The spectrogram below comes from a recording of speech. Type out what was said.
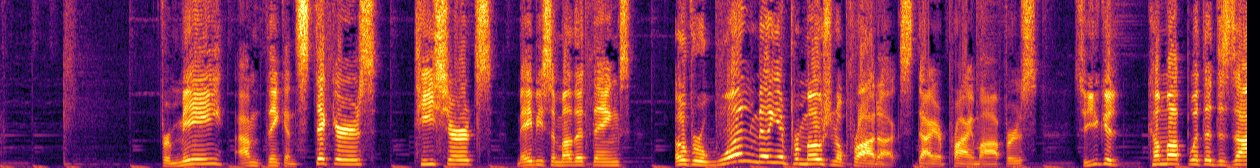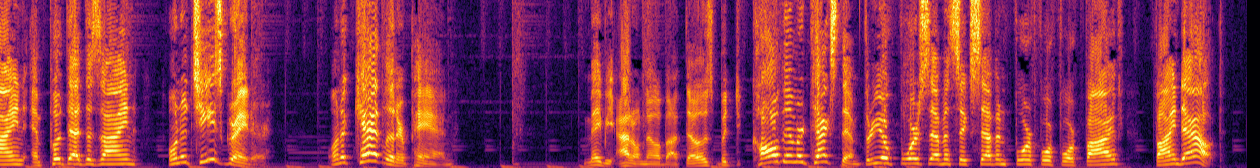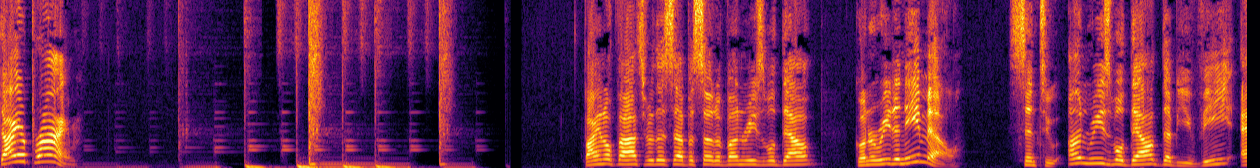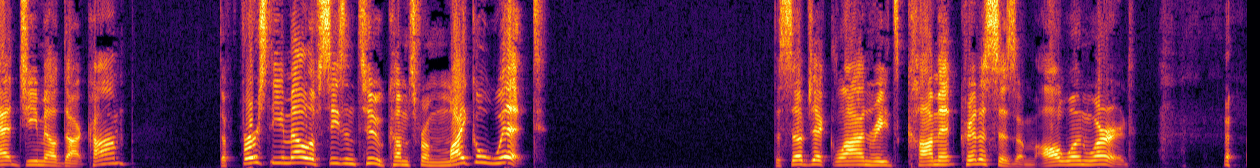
For me, I'm thinking stickers, t shirts, maybe some other things. Over 1 million promotional products Dyer Prime offers. So you could come up with a design and put that design on a cheese grater, on a cat litter pan, maybe I don't know about those, but call them or text them 304 767 4445. Find out. Dyer Prime. Final thoughts for this episode of Unreasonable Doubt. Going to read an email sent to unreasonabledoubtwv at gmail.com. The first email of season two comes from Michael Witt. The subject line reads comment criticism, all one word.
